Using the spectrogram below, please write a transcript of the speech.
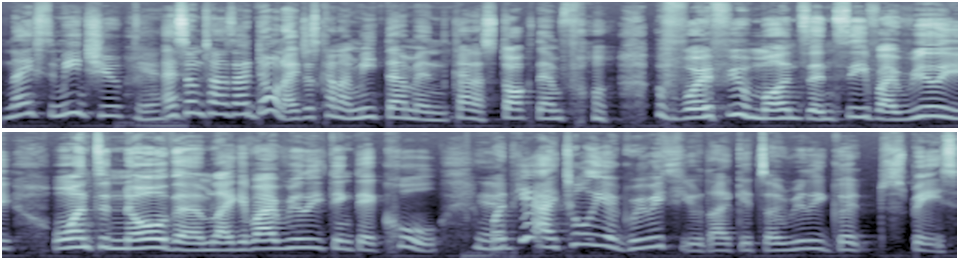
nice to meet you." Yeah. And sometimes I don't. I just kind of meet them and kind of stalk them for for a few months and see if I really want to know them. Like if I really think they're cool. Yeah. But yeah, I totally agree with you. Like it's a really good space.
